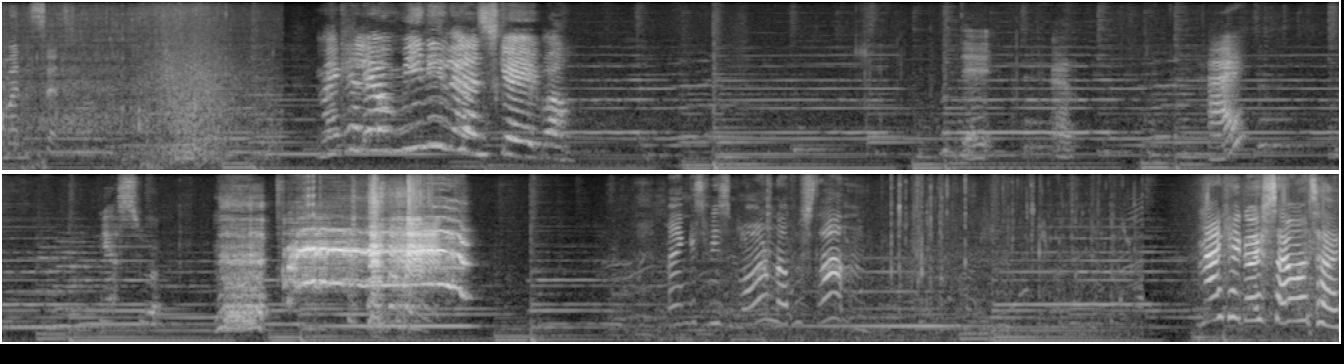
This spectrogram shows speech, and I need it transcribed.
Laver man sand. Man kan lave minilandskaber. Goddag. Hej. Jeg er sur. Man kan spise morgenmad på stranden. Man kan gå i sommertøj.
